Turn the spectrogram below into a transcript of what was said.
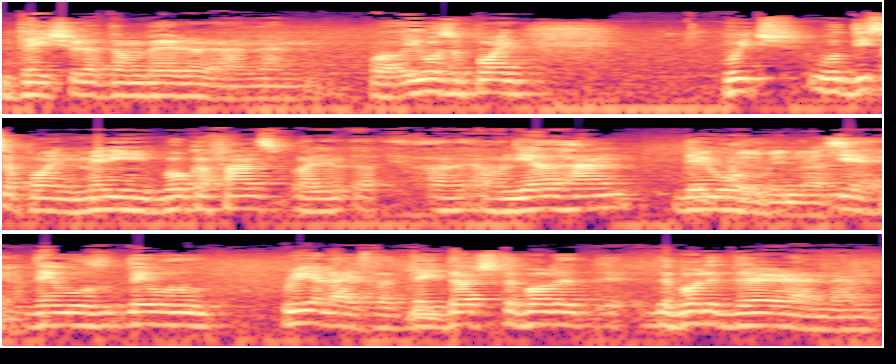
They should have done better, and, and well, it was a point which would disappoint many Boca fans, but uh, on the other hand, they It will have been less, yeah, yeah. they will they will realize that they dodged the bullet the bullet there and, and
